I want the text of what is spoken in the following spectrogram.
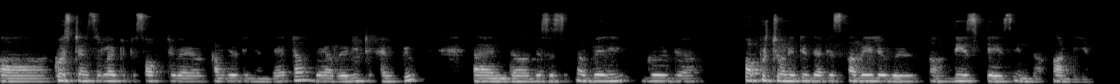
uh, questions related to software, computing, and data, they are ready to help you. And this is a very good opportunity that is available these days in the RDM.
